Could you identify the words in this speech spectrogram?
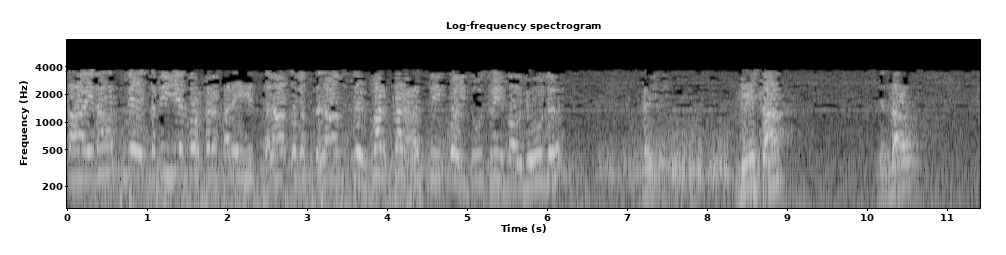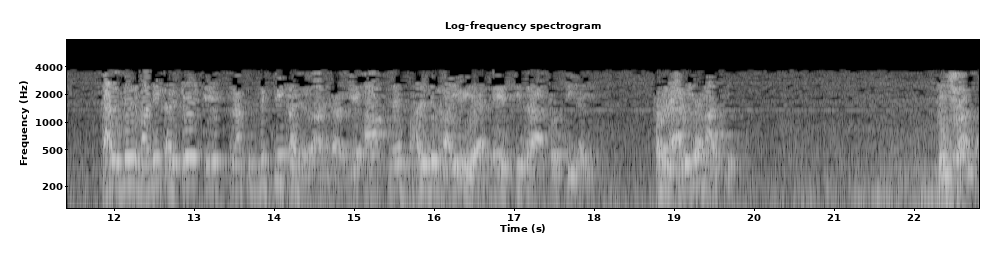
کائنات میں نبی محترم علیہ السلاط وسلام سے بڑھ کر ہستی کوئی دوسری موجود نہیں۔ میر صاحب زندہ کل مہربانی کر کے ایک ٹرک مٹی کا دروازہ کریے آپ نے بھائی دلوائی ہوئی ہے دیش کی طرح ہوتی ہے۔ سمجھ آ رہی ہے بات کی؟ ان شاء اللہ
